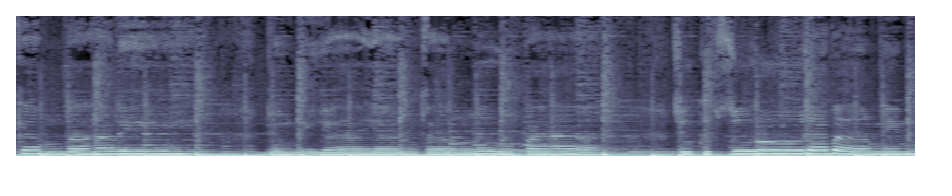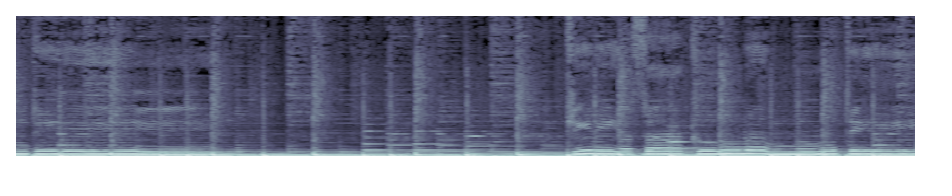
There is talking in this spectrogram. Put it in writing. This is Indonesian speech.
kembali. Dunia yang terlupa. Cukup sudah bermimpi. Kini asaku memutih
